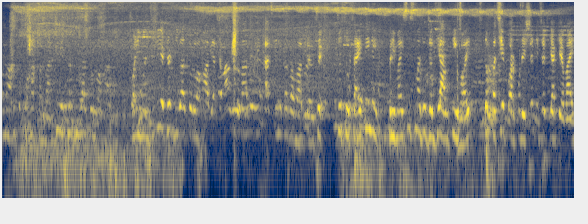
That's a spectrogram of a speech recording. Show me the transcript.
તોડવામાં આવી તો કોના પરવાનગી હેઠળ દિવાલ તોડવામાં આવી કોની મંજૂરી હેઠળ દિવાલ તોડવામાં આવી આ તમામ સવાલો અહીંયા ખાસ કરીને કરવામાં આવી રહ્યું છે. જો સોસાયટીની પ્રિમાઇસીસમાં જો જગ્યા આવતી હોય, તો પછી કોર્પોરેશનની જગ્યા કહેવાય,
